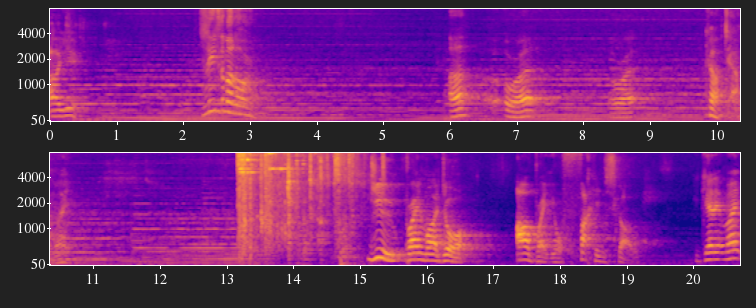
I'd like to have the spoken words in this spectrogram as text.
are you? Leave them alone! Huh? Alright. Alright. Calm down, mate. You break my door, I'll break your fucking skull. You get it, mate?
